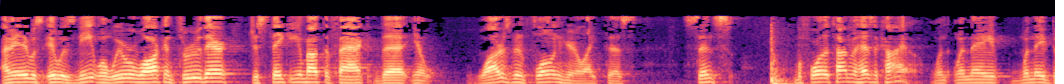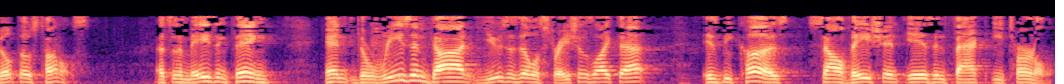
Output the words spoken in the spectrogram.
I mean, it was, it was neat when we were walking through there, just thinking about the fact that, you know, water's been flowing here like this since before the time of Hezekiah, when, when they, when they built those tunnels. That's an amazing thing. And the reason God uses illustrations like that is because salvation is in fact eternal.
